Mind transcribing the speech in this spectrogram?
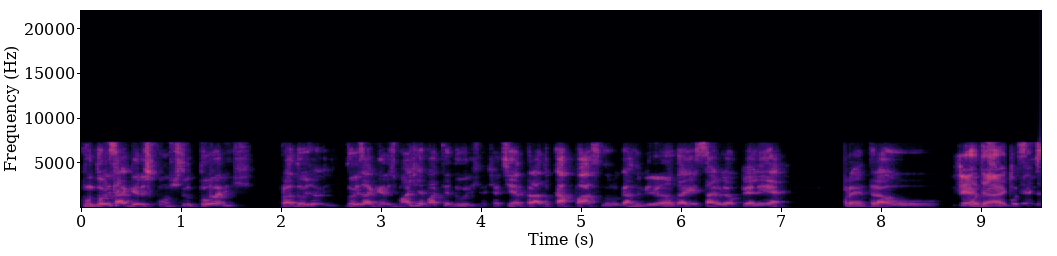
com dois zagueiros construtores para dois, dois zagueiros mais rebatedores. Né? Já tinha entrado o Capasso no lugar do Miranda, aí saiu o Léo Pelé para entrar o verdade, verdade.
